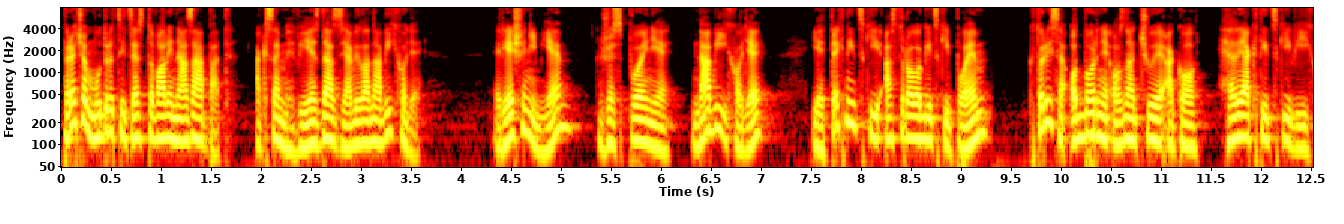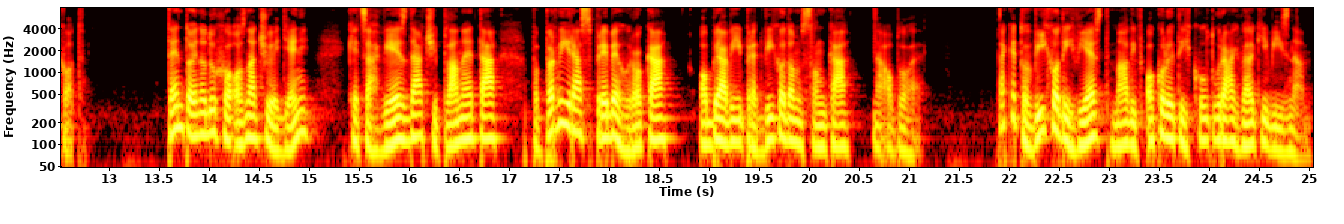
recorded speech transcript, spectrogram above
Prečo mudrci cestovali na západ, ak sa im hviezda zjavila na východe? Riešením je, že spojenie na východe je technický astrologický pojem, ktorý sa odborne označuje ako heliaktický východ. Tento jednoducho označuje deň, keď sa hviezda či planéta po prvý raz v priebehu roka objaví pred východom Slnka na oblohe. Takéto východy hviezd mali v okolitých kultúrách veľký význam.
